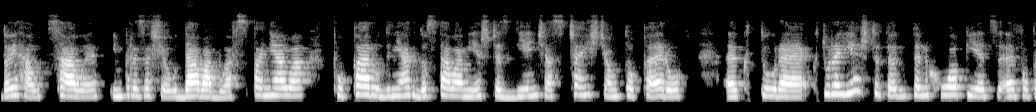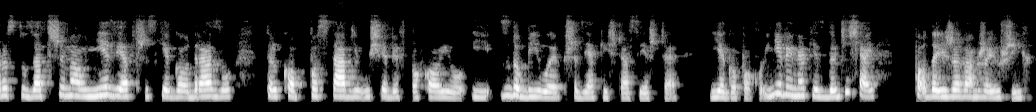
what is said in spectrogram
Dojechał cały, impreza się udała, była wspaniała. Po paru dniach dostałam jeszcze zdjęcia z częścią toperów, E, które, które jeszcze ten, ten chłopiec e, po prostu zatrzymał, nie zjadł wszystkiego od razu, tylko postawił u siebie w pokoju i zdobiły przez jakiś czas jeszcze jego pokój. Nie wiem, jak jest do dzisiaj, podejrzewam, że już ich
